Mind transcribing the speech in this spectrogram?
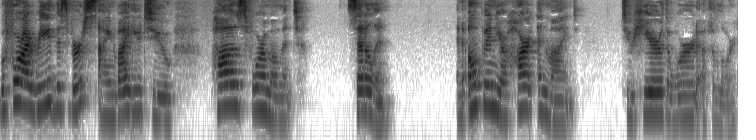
Before I read this verse, I invite you to pause for a moment, settle in, and open your heart and mind to hear the word of the Lord.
